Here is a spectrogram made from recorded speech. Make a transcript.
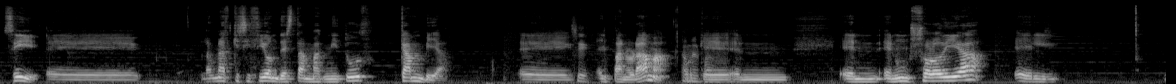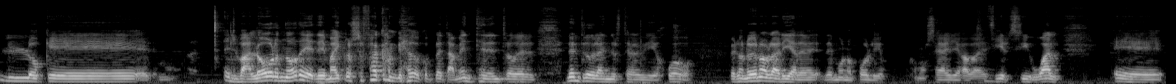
sí, eh, una adquisición de esta magnitud cambia eh, el panorama. Porque en, en, un solo día el, lo que el valor ¿no? de, de, Microsoft ha cambiado completamente dentro, del, dentro de la industria del videojuego. Pero no, yo no hablaría de, monopolio, como se ha llegado a decir. Sí, igual, eh,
